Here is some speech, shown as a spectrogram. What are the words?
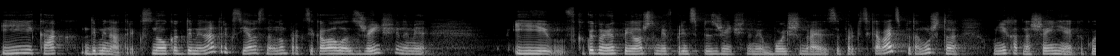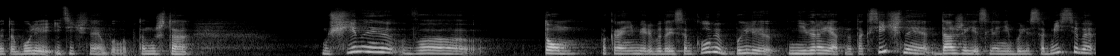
и как доминатрикс. Но как доминатрикс я в основном практиковала с женщинами, и в какой-то момент поняла, что мне, в принципе, с женщинами больше нравится практиковать, потому что у них отношение какое-то более этичное было. Потому что мужчины в том, по крайней мере, БДСМ-клубе были невероятно токсичные, даже если они были сабмиссивы,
